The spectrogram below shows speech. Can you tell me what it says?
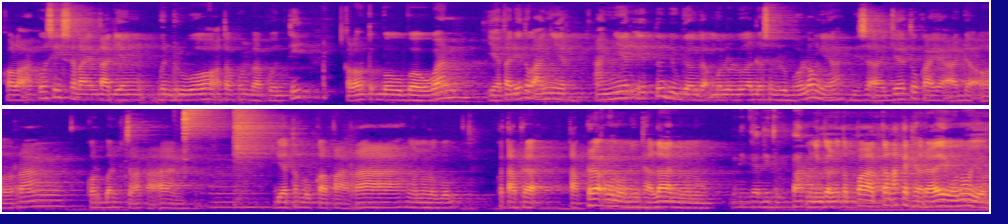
Kalau aku sih selain tadi yang genderuwo ataupun mbak kunti kalau untuk bau-bauan ya tadi itu anyir. Anyir itu juga nggak melulu ada sundul bolong ya. Bisa aja tuh kayak ada orang korban kecelakaan. Dia terluka parah ngono ketabrak tabrak ngono ning dalan ngono. Meninggal di tempat. Meninggal di tempat. Kan akeh darahe ngono ya.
